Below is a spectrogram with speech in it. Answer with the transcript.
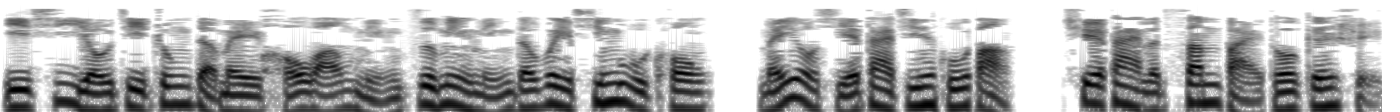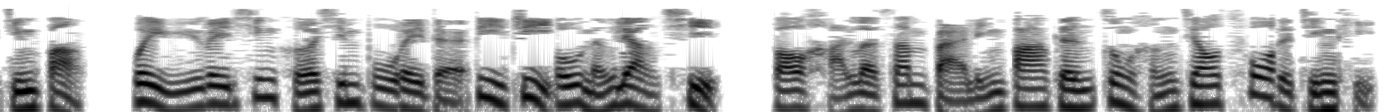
以《西游记》中的美猴王名字命名的卫星悟空，没有携带金箍棒，却带了三百多根水晶棒。位于卫星核心部位的 DGO 能量器，包含了三百零八根纵横交错的晶体，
